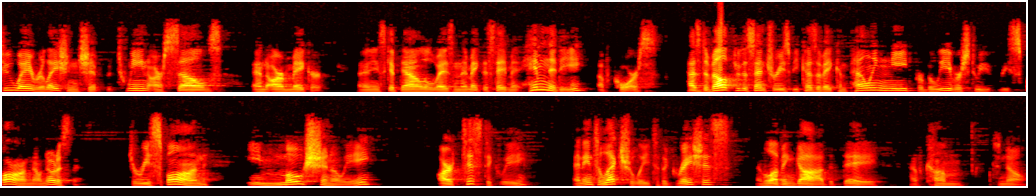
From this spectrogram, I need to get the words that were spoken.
two way relationship between ourselves and our Maker. And you skip down a little ways, and they make the statement hymnody, of course, has developed through the centuries because of a compelling need for believers to respond. Now, notice this to respond emotionally, artistically, and intellectually to the gracious and loving God that they have come to know.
